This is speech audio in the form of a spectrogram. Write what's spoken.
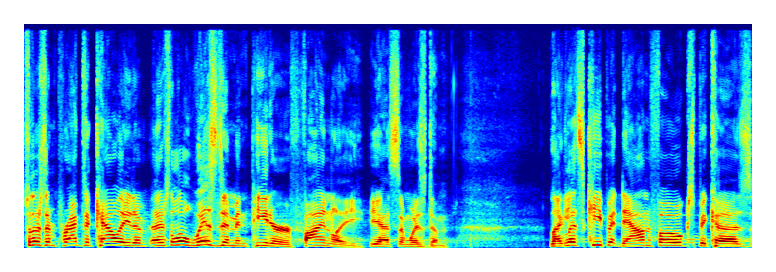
So there's some practicality, to, there's a little wisdom in Peter, finally. He has some wisdom. Like, let's keep it down, folks, because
